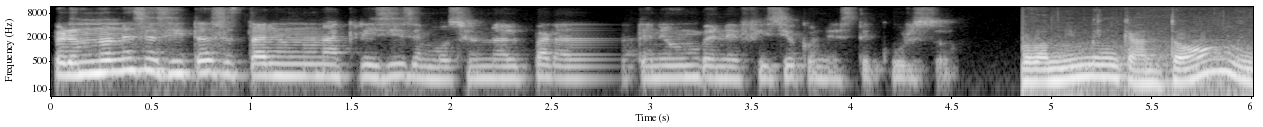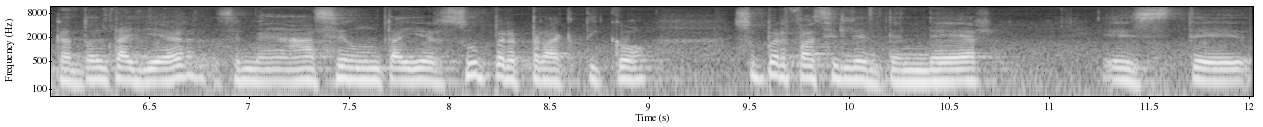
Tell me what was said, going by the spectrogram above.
Pero no necesitas estar en una crisis emocional para tener un beneficio con este curso. A mí me encantó, me encantó el taller, se me hace un taller súper práctico, súper fácil de entender, este,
